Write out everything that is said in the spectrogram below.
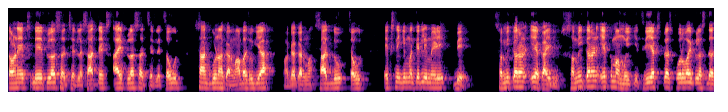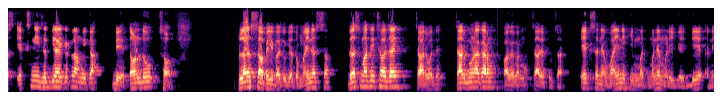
ત્રણ એક્સ બે પ્લસ જ છે એટલે સાત એક્સ આઈ પ્લસ જ છે એટલે ચૌદ. સાત ગુણાકારમાં. આ બાજુ ગયા. ભાગાકારમાં સાત દુ ચૌદ. એક્સની કિંમત કેટલી મળી? બે. સમીકરણ એક આવી સમીકરણ એકમાં મૂકી. Three x plus four y plus દસ. એક્સની જગ્યાએ કેટલા મૂક્યા? બે. ત્રણ દુ છ. પ્લસ છ પેલી બાજુ ગયા તો માઇનસ છ. દસમાંથી છ જાય. ચાર વધે. ચાર ગુણાકારમાં, ભાગાકારમાં ચાર એકુ ચાર. એક્સ અને વાયની કિંમત મને મળી ગઈ બે અને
